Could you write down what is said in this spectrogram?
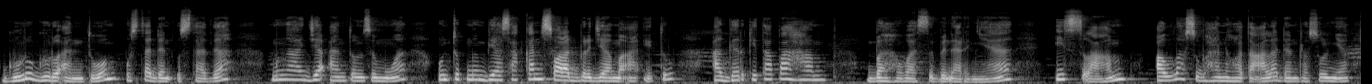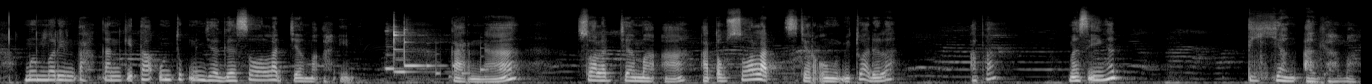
guru-guru antum, ustadz dan ustadzah mengajak antum semua untuk membiasakan sholat berjamaah itu agar kita paham bahwa sebenarnya Islam Allah Subhanahu wa taala dan rasulnya memerintahkan kita untuk menjaga sholat jamaah ini. Karena sholat jamaah atau sholat secara umum itu adalah apa? Masih ingat? Tiang agama.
